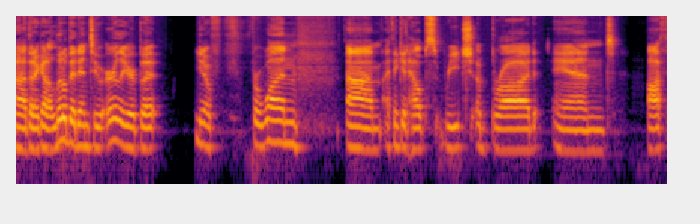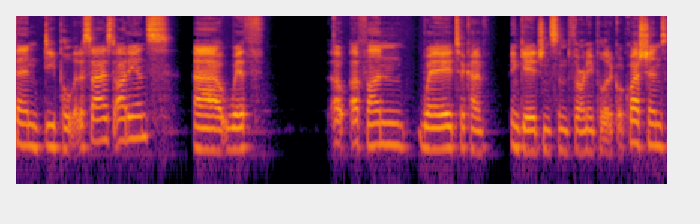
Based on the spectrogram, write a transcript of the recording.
uh, that I got a little bit into earlier. But you know, f- for one, um, I think it helps reach a broad and often depoliticized audience uh, with a, a fun way to kind of engage in some thorny political questions.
